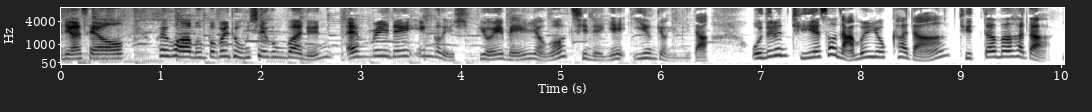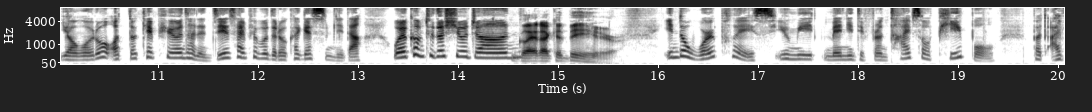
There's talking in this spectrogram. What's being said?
안녕하세요. 회화와 문법을 동시에 공부하는 Everyday English, 뷰의 매일 영어 진행의 이은경입니다. 오늘은 뒤에서 남을 욕하다, 뒷담화하다, 영어로 어떻게 표현하는지 살펴보도록 하겠습니다. Welcome to the show, John. Glad I could be here. In the workplace, you meet many different types of people, but I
